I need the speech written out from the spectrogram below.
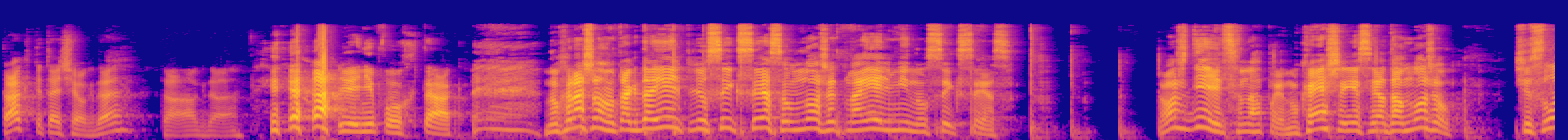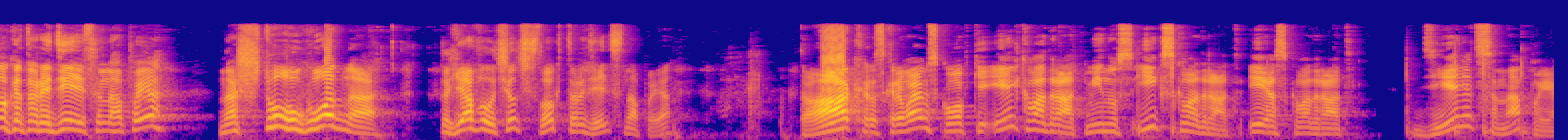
Так, пятачок, да? Так, да. Винни-Пух, так. Ну хорошо, ну тогда L плюс XS умножить на L минус XS. Тоже делится на P. Ну, конечно, если я домножил число, которое делится на P, на что угодно, то я получил число, которое делится на P. Так, раскрываем скобки. L квадрат минус x квадрат, s квадрат делится на P.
